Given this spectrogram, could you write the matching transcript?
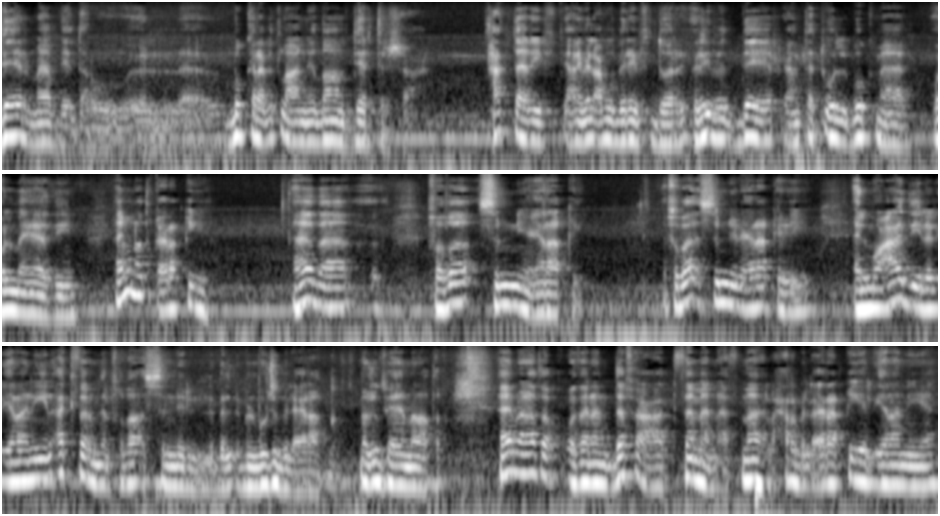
دير ما بيقدروا. بكرة بيطلع النظام الدير ترجع. حتى ريف يعني بيلعبوا بريف الدير. ريف الدير يعني تقول البوكمال والميادين. هاي مناطق عراقية. هذا فضاء سني عراقي. الفضاء السني العراقي المعادي للإيرانيين أكثر من الفضاء السني الموجود بالعراق. موجود في هذه المناطق. هذه المناطق مثلا دفعت ثمن أثناء الحرب العراقية الإيرانية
